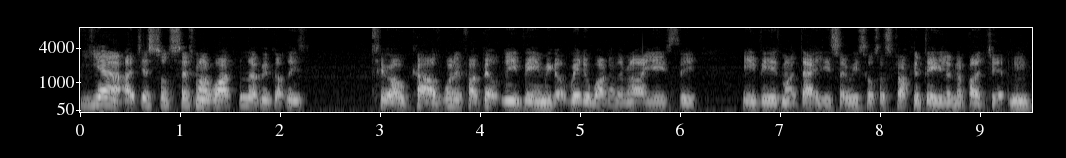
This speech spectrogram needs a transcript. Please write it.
yeah, I just sort of said to my wife, well, look, we've got these two old cars. What if I built an EV and we got rid of one of them? And I use the EV as my daily. So we sort of struck a deal and a budget. And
